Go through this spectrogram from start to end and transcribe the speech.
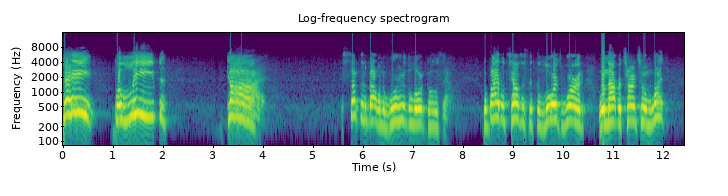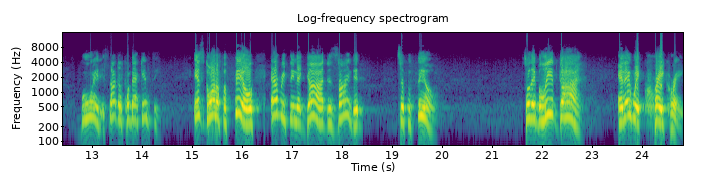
they believed God. There's something about when the word of the Lord goes out. The Bible tells us that the Lord's word will not return to him what? Void. It's not going to come back empty. It's going to fulfill everything that God designed it to fulfill. So they believed God and they went cray cray.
